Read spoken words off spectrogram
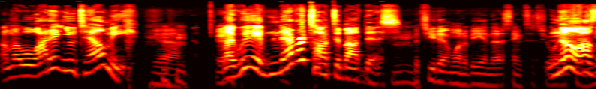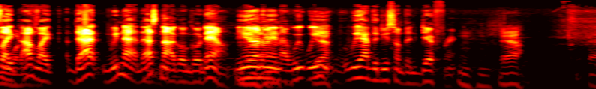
I'm like, "Well, why didn't you tell me? Yeah. Yeah. Like, we have never talked about this." But you didn't want to be in that same situation. No, I was You like, wanted- I was like, that we not that's not gonna go down. You know what I mean? Like, we we Yeah. we have to do something different. Yeah. Yeah.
